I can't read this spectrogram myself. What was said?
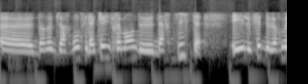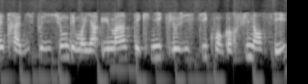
euh, dans notre jargon, c'est l'accueil vraiment d'artistes et le fait de leur mettre à disposition des moyens humains, techniques, logistiques ou encore financiers.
